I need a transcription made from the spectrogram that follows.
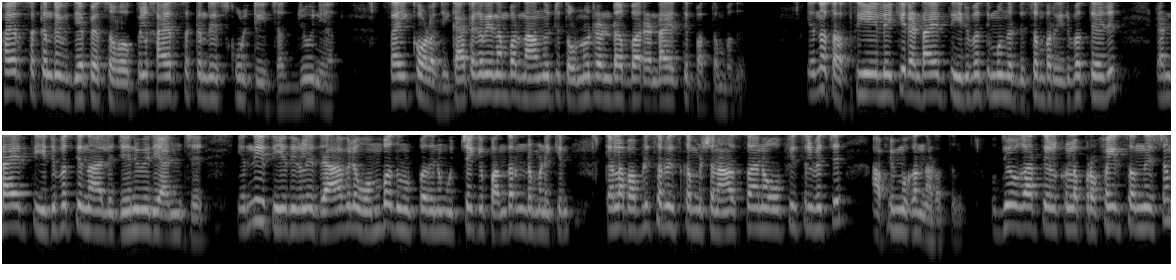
ഹയർ സെക്കൻഡറി വിദ്യാഭ്യാസ വകുപ്പിൽ higher secondary school teacher junior psychology category number നാനൂറ്റി തൊണ്ണൂറ്റി രണ്ട് ബ രണ്ടായിരത്തി പത്തൊമ്പത് എന്ന തസ്തികയിലേക്ക് രണ്ടായിരത്തി ഇരുപത്തി മൂന്ന് ഡിസംബർ ഇരുപത്തേഴ് രണ്ടായിരത്തി ഇരുപത്തി നാല് ജനുവരി അഞ്ച് എന്നീ തീയതികളിൽ രാവിലെ ഒമ്പത് മുപ്പതിനും ഉച്ചയ്ക്ക് പന്ത്രണ്ട് മണിക്കും കേരള പബ്ലിക് സർവീസ് കമ്മീഷൻ ആസ്ഥാന ഓഫീസിൽ വെച്ച് അഭിമുഖം നടത്തും. ഉദ്യോഗാർത്ഥികൾക്കുള്ള പ്രൊഫൈൽ സന്ദേശം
